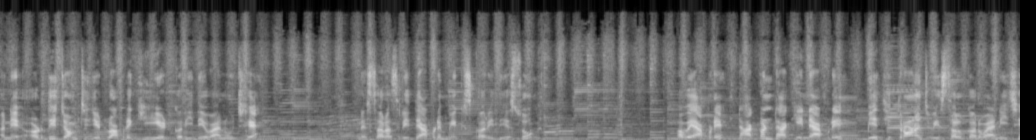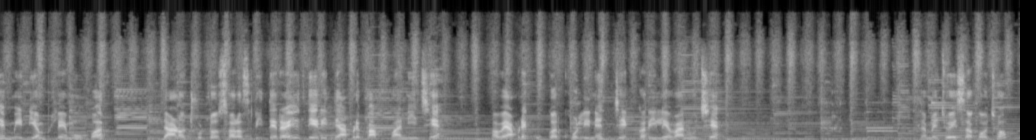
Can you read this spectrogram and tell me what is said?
અને અડધી ચમચી જેટલું આપણે ઘી એડ કરી દેવાનું છે. અને સરસ રીતે આપણે મિક્સ કરી દઈશું હવે આપણે ઢાંકણ ઢાંકીને આપણે બેથી ત્રણ જ વિસલ કરવાની છે મીડિયમ ફ્લેમ ઉપર. દાણો છૂટો સરસ રીતે રહે તે રીતે આપણે બાફવાની છે. હવે આપણે કુકર ખોલીને ચેક કરી લેવાનું છે. તમે જોઈ શકો છો,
